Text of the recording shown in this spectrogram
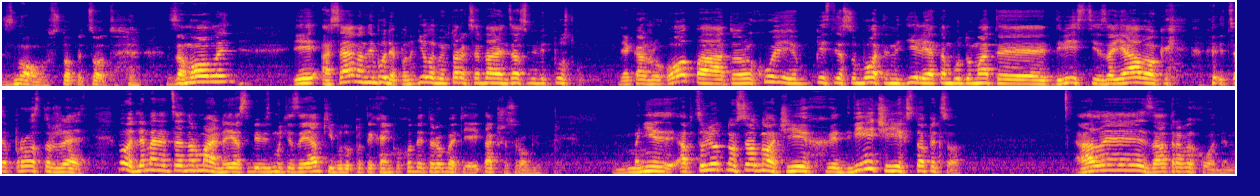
знову 100-500 замовлень. І, а саме не буде. Понеділок, вівторок, середа він взяв собі відпустку. Я кажу, опа, то рахуй, після суботи, неділі я там буду мати 200 заявок. Це просто жесть. Ну, для мене це нормально. Я собі візьму ті заявки і буду потихеньку ходити робити. Я і так щось роблю. Мені абсолютно все одно, чи їх дві, чи їх 100-500. Але завтра виходимо.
